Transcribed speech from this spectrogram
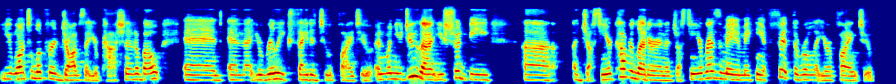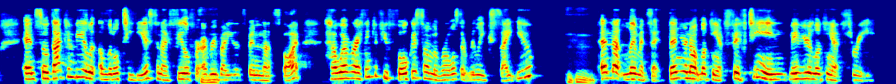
you want to look for jobs that you're passionate about and and that you're really excited to apply to. And when you do that you should be uh, adjusting your cover letter and adjusting your resume and making it fit the role that you're applying to. And so that can be a, a little tedious, and I feel for mm-hmm. everybody that's been in that spot. However, I think if you focus on the roles that really excite you, mm-hmm. then that limits it. Then you're not looking at 15, maybe you're looking at three.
